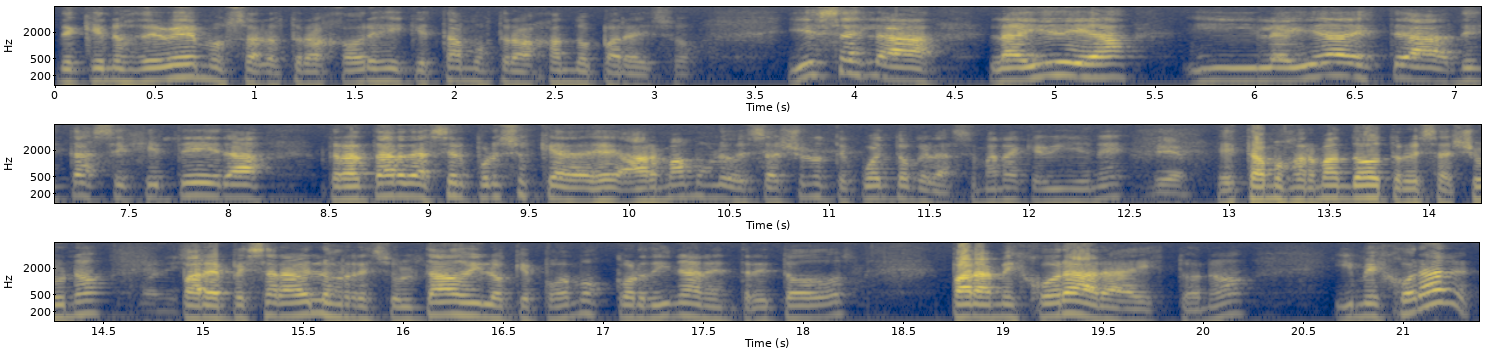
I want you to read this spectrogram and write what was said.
de que nos debemos a los trabajadores y que estamos trabajando para eso. Y esa es la, la idea, y la idea de esta, de esta CGT era tratar de hacer, por eso es que eh, armamos los desayunos, te cuento que la semana que viene Bien. estamos armando otro desayuno Buenísimo. para empezar a ver los resultados y lo que podemos coordinar entre todos para mejorar a esto, ¿no? Y mejorar,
